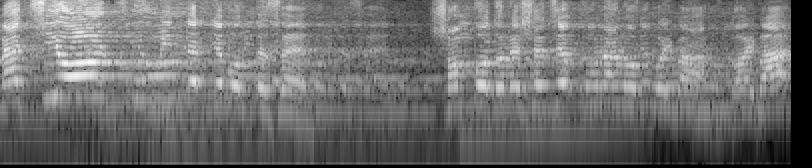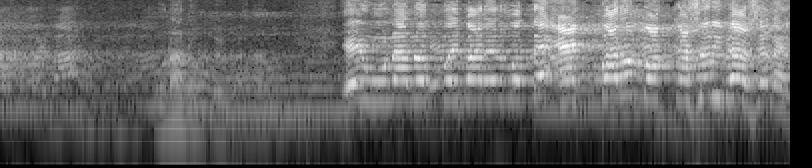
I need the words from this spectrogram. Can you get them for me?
ম্যাচিওরড মুমিনদেরকে বলতেছেন। সম্বোধন এসেছে 89 বার। কয়বার? 89 বার। এই 89 বারের মধ্যে একবারও মক্কা শরীফে আসে নাই।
